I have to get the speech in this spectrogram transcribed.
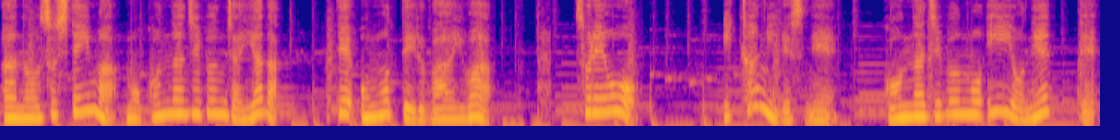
あの、そして今、もうこんな自分じゃ嫌だって思っている場合は、それをいかにですね、こんな自分もいいよねって、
